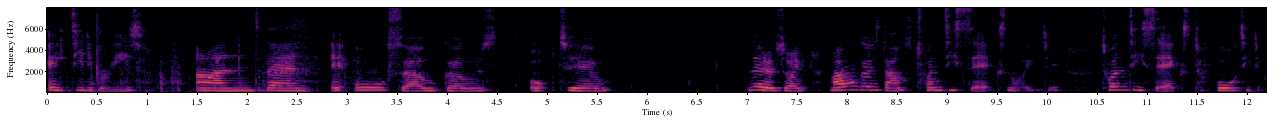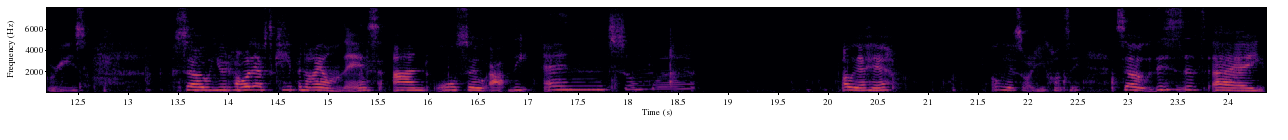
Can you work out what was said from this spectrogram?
80 degrees and then it also goes up to no no sorry my one goes down to 26 not 80 26 to 40 degrees so you'd probably have to keep an eye on this and also at the end somewhere. Oh yeah, here. Oh yeah, sorry, you can't see. So this is a,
